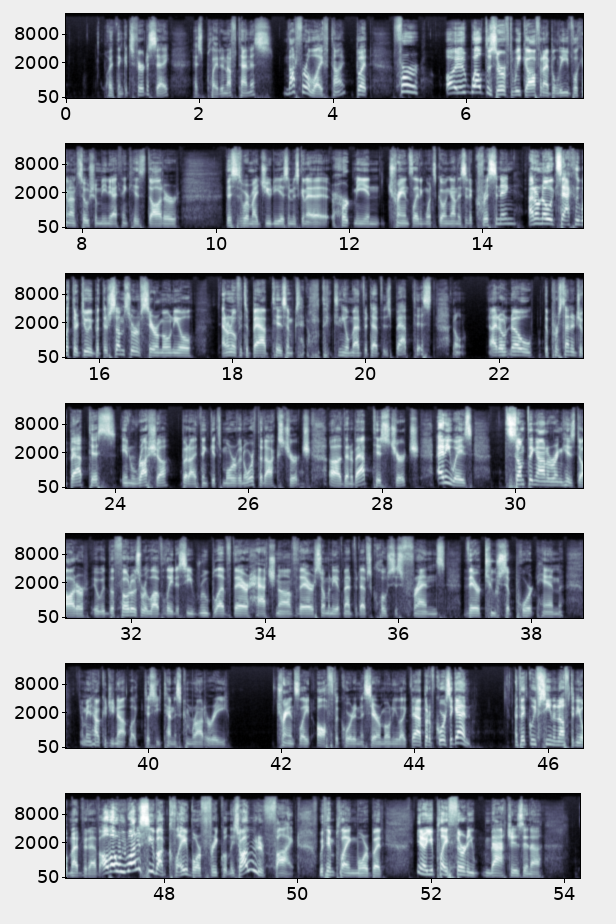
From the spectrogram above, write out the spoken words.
who I think it's fair to say has played enough tennis, not for a lifetime, but for a well deserved week off. And I believe, looking on social media, I think his daughter. This is where my Judaism is going to hurt me in translating what's going on. Is it a christening? I don't know exactly what they're doing, but there's some sort of ceremonial I don't know if it's a baptism because I don't think Daniil Medvedev is Baptist. I don't. I don't know the percentage of Baptists in Russia, but I think it's more of an Orthodox church uh, than a Baptist church. Anyways, something honoring his daughter. It the photos were lovely to see Rublev there, Khachanov there, so many of Medvedev's closest friends there to support him. I mean, how could you not like to see tennis camaraderie translate off the court in a ceremony like that? But of course, again, I think we've seen enough Daniil Medvedev. Although we want to see on clay more frequently, so I would been fine with him playing more. But you know, you play 30 matches in a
